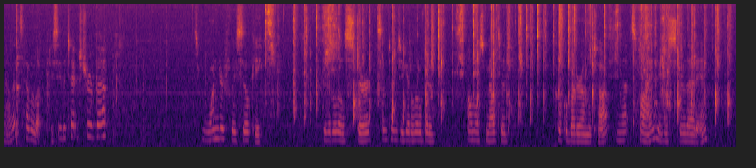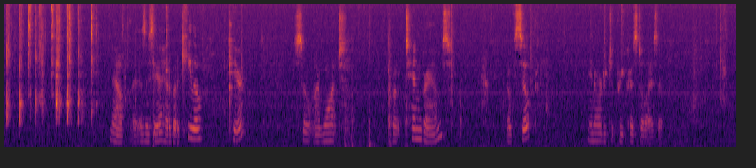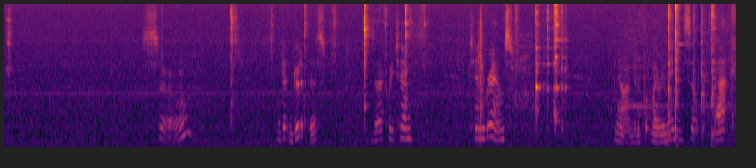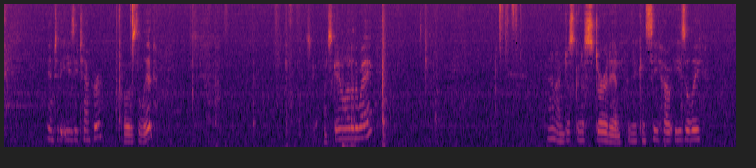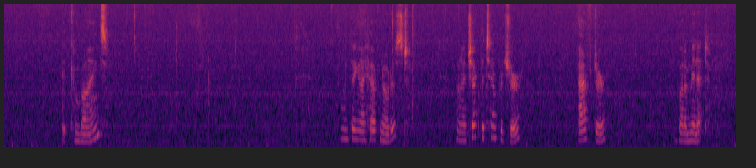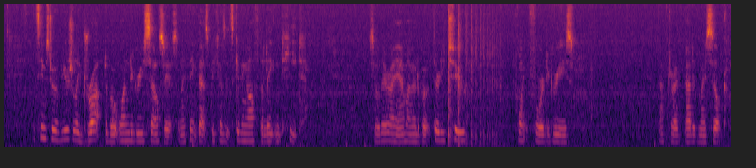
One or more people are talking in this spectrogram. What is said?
Now let's have a look. Do you see the texture of that? It's wonderfully silky. Give it a little stir. Sometimes you get a little bit of almost melted cocoa butter on the top, and that's fine. You just stir that in. Now, as I say, I had about a kilo here, so I want about 10 grams of silk in order to pre-crystallize it. So, I'm getting good at this. Exactly 10, 10 grams. Now I'm going to put my remaining silk back into the EZtemper Close the lid. Let's get my scale out of the way. And I'm just going to stir it in. And you can see how easily it combines. One thing I have noticed, when I check the temperature after about a minute, it seems to have usually dropped about 1 degree Celsius, and I think that's because it's giving off the latent heat. So there I am, I'm at about 32.4 degrees after I've added my silk.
